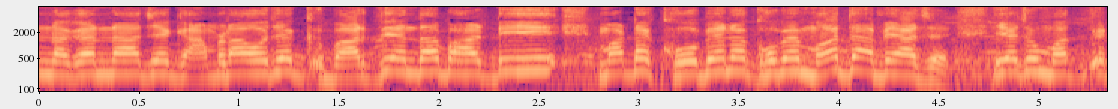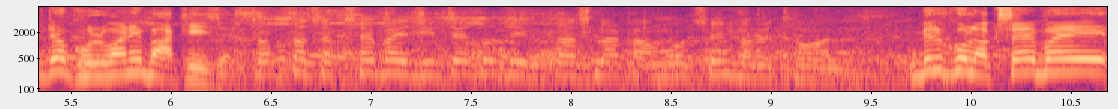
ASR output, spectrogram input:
નગરના જે ગામડાઓ છે ભારતીય જનતા પાર્ટી માટે ખોબે ને ખોબે મત આપ્યા છે. એ હજુ મતપેટીઓ ખોલવાની બાકી છે. ચોક્કસ અક્ષયભાઈ જીતે તો જે વિકાસના કામો છે હવે થવાના બિલકુલ અક્ષયભાઈ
